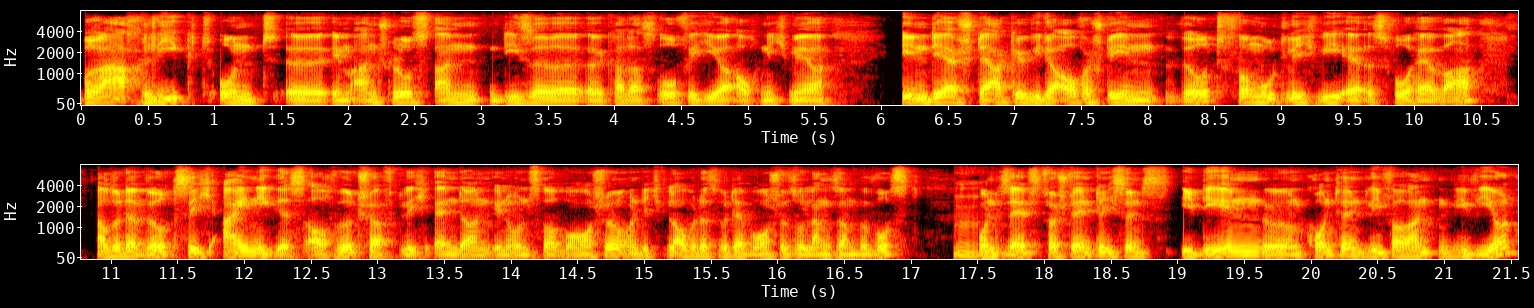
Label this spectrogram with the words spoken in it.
brach liegt und äh, im Anschluss an diese äh, Katastrophe hier auch nicht mehr in der Stärke wieder auferstehen wird, vermutlich wie er es vorher war. Also da wird sich einiges auch wirtschaftlich ändern in unserer Branche und ich glaube, das wird der Branche so langsam bewusst. Mhm. Und selbstverständlich sind es Ideen äh, und Content-Lieferanten wie wir,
